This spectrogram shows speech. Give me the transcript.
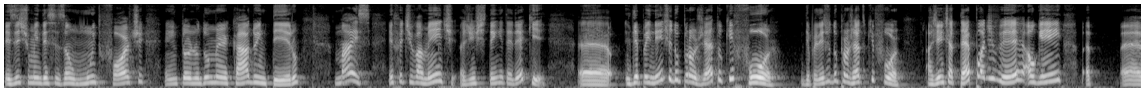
existe uma indecisão muito forte em torno do mercado inteiro, mas efetivamente a gente tem que entender que é, independente do projeto que for, independente do projeto que for, a gente até pode ver alguém é,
